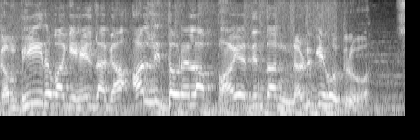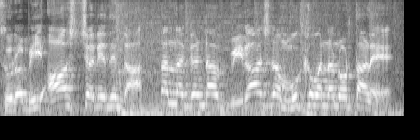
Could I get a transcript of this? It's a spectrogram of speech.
ಗಂಭೀರವಾಗಿ ಹೇಳಿದಾಗ ಅಲ್ಲಿದ್ದವರೆಲ್ಲ ಭಯದಿಂದ ನಡುಗಿ ಹೋದ್ರು. ಸುರಭಿ ಆಶ್ಚರ್ಯದಿಂದ ತನ್ನ ಗಂಡ ವಿರಾಜ್ನ ಮುಖವನ್ನ ನೋಡ್ತಾಳೆ.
